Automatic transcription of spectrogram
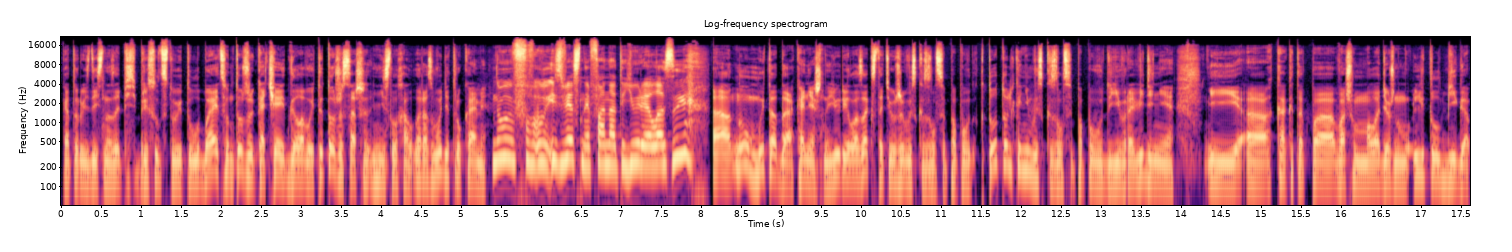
который здесь на записи присутствует, улыбается. Он тоже качает головой. Ты тоже, Саша, не слыхал? Разводит руками. Ну, известные фанаты Юрия Лозы. А, ну, мы-то да, конечно. Юрий Лоза, кстати, уже высказался по поводу... Кто только не высказался по поводу Евровидения и а, как это по вашему молодежному Little Big.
